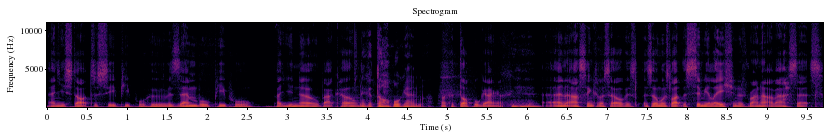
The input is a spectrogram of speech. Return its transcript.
and you start to see people who resemble people that you know back home, Like a doppelganger. like a doppelganger. Yeah. And I think to myself, it's, it's almost like the simulation has ran out of assets.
